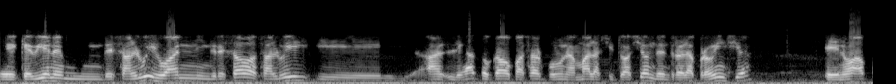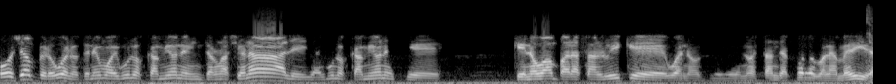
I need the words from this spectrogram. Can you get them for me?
eh, que vienen de San Luis o han ingresado a San Luis y les ha tocado pasar por una mala situación dentro de la provincia, eh, nos apoyan, pero bueno, tenemos algunos camiones internacionales y algunos camiones que, que no van para San Luis que, bueno, que no están de acuerdo con la medida,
